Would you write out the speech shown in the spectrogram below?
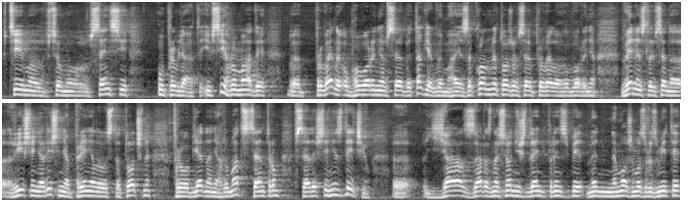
в цьому, в цьому сенсі управляти. І всі громади е, провели обговорення в себе, так як вимагає закон. Ми теж в себе провели обговорення, винесли все на рішення. Рішення прийняли остаточне про об'єднання громад з центром в селищі Гніздичів. Е, Я зараз на сьогоднішній день, в принципі, ми не можемо зрозуміти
